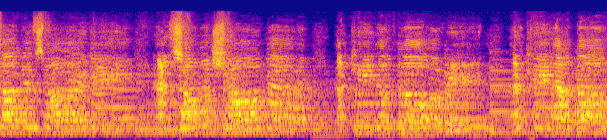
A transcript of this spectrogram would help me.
love is mighty and so much stronger. The King of glory, the King above.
